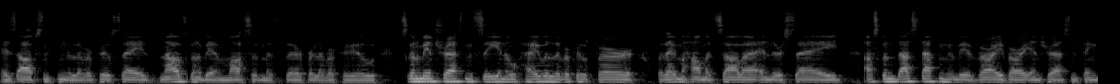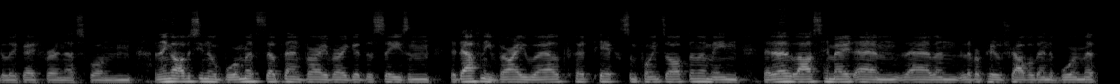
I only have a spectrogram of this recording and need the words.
is absent from the Liverpool side. Now it's going to be a massive miss there for Liverpool. It's going to be interesting to see, you know, how will Liverpool fare without Mohamed Salah in their side. That's going, that's definitely going to be a very, very interesting thing to look out for in this one. I think obviously, you know, Bournemouth still playing very, very good this season. They definitely very well could take some points off them. I mean, they did last him out um, uh, when Liverpool travelled into Bournemouth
